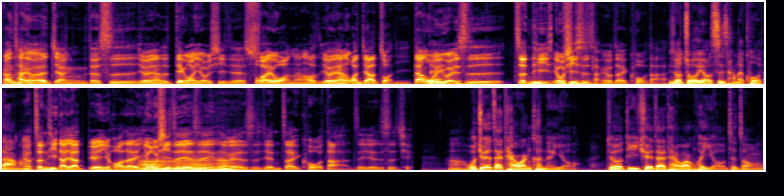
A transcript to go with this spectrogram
刚才有在讲的是有点像是电玩游戏的衰亡，然后有点像玩家转移，但我以为是整体游戏市场又在扩大。你说桌游市场的扩大没有，吗？整体大家愿意花在游戏这件事情上面的时间在扩大这件事情。啊、我觉得在台湾可能有。就的确在台湾会有这种，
